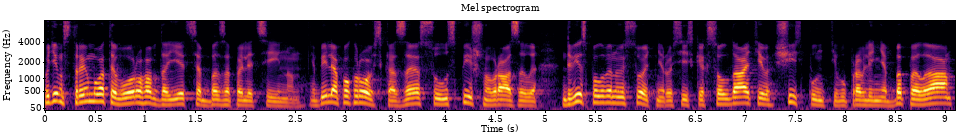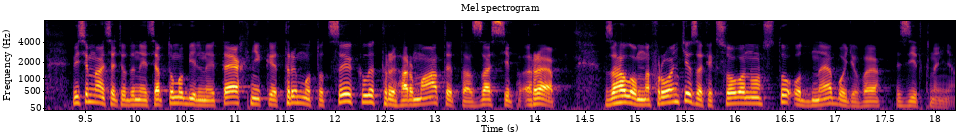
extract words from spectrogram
Утім, стримувати ворога вдається безапеляційно. Біля Покровська ЗСУ успішно вразили дві з половиною сотні російських солдатів, шість пунктів управління БПЛА, 18 одиниць автомобільної техніки, три мотоцикли, три гармати та засіб РЕП. Загалом на фронті зафіксовано 101 бойове зіткнення.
